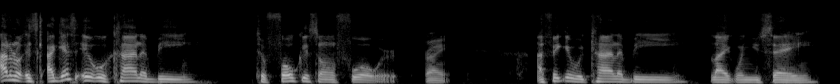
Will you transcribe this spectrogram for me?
I don't know. It's I guess it will kind of be to focus on forward, right? I think it would kind of be like when you say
